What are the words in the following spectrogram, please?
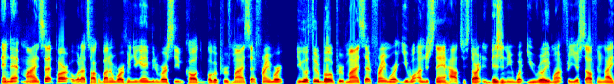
in that mindset part of what I talk about in Work on Your Game University, we call it the Bulletproof Mindset Framework. You go through the Bulletproof Mindset Framework, you will understand how to start envisioning what you really want for yourself in life.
